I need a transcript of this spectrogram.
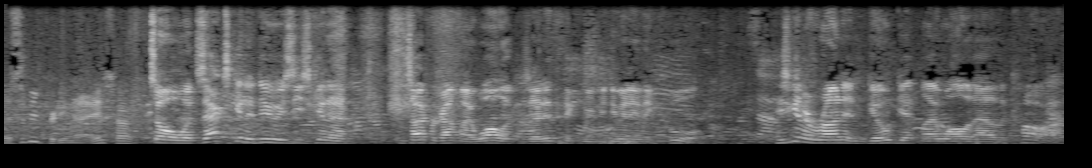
This would be pretty nice, huh? So what Zach's gonna do is he's gonna, since I forgot my wallet because I didn't think we'd be doing anything cool, he's gonna run and go get my wallet out of the car,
